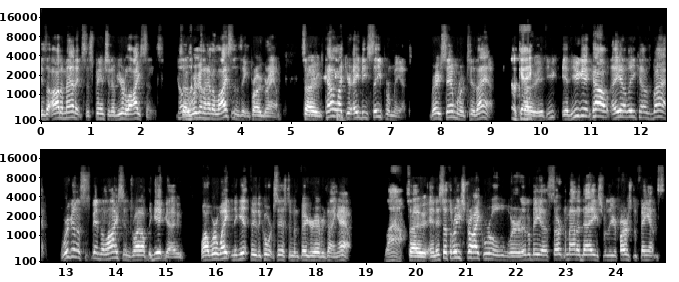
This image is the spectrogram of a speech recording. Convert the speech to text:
is an automatic suspension of your license. Oh, so wow. we're going to have a licensing program. So kind of like your ABC permit, very similar to that. Okay. So if you if you get caught, ALE comes back, we're going to suspend the license right off the get go while we're waiting to get through the court system and figure everything out. Wow. So, and it's a three strike rule where it'll be a certain amount of days for your first offense,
